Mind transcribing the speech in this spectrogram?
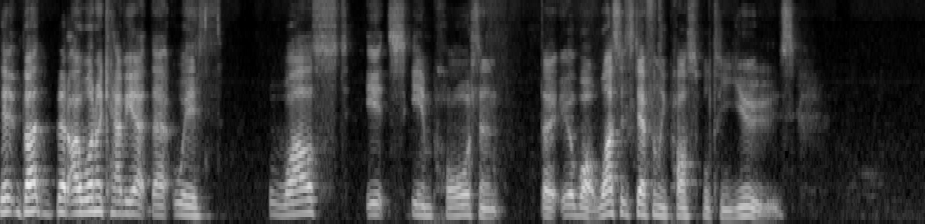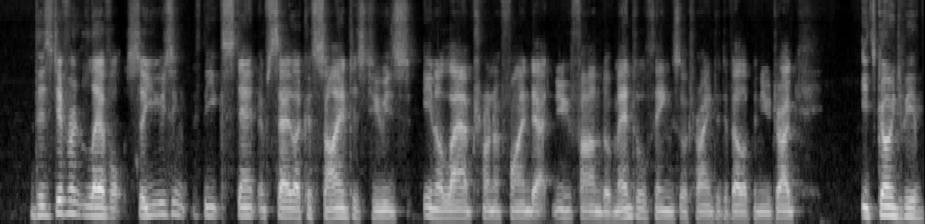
but but I want to caveat that with whilst it's important that well, whilst it's definitely possible to use, there's different levels. So using the extent of say like a scientist who is in a lab trying to find out new fundamental things or trying to develop a new drug, it's going to be a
